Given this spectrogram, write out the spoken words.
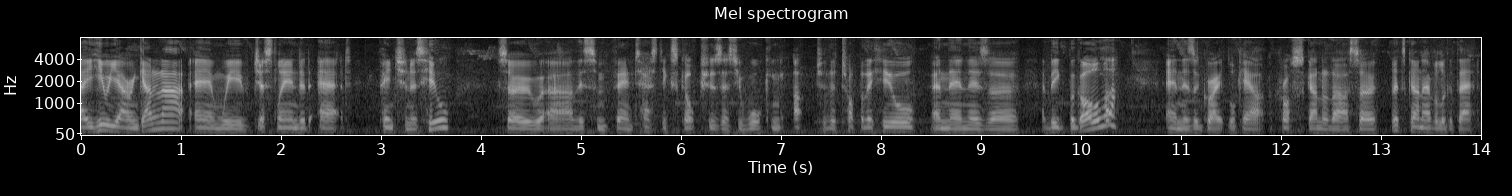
G'day, here we are in Gunnedah and we've just landed at Pensioners Hill. So uh, there's some fantastic sculptures as you're walking up to the top of the hill and then there's a, a big pergola and there's a great lookout across Gunnedah. So let's go and have a look at that.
